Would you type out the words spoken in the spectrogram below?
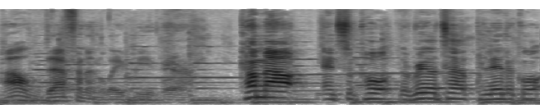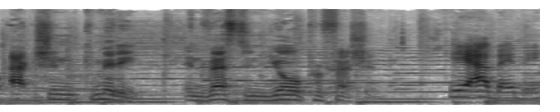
I'll definitely be there. Come out and support the Realtor Political Action Committee. Invest in your profession. Yeah, baby.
